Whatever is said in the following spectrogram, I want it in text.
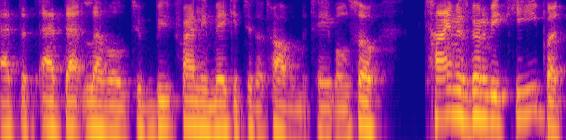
at the at that level to be finally make it to the top of the table. So time is going to be key, but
